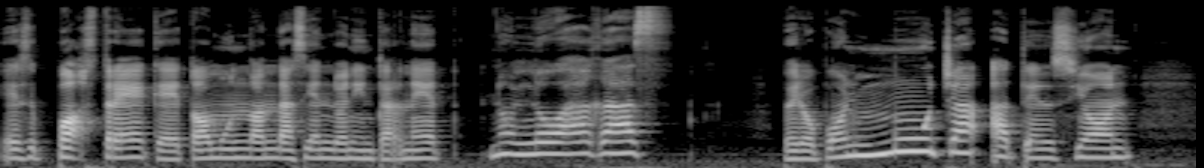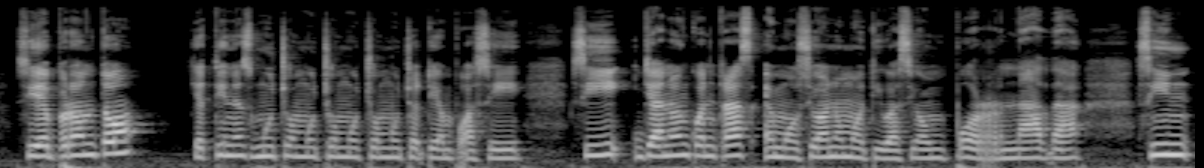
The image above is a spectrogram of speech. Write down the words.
ese postre que todo el mundo anda haciendo en internet, no lo hagas. Pero pon mucha atención. Si de pronto ya tienes mucho, mucho, mucho, mucho tiempo así, si ya no encuentras emoción o motivación por nada, sin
